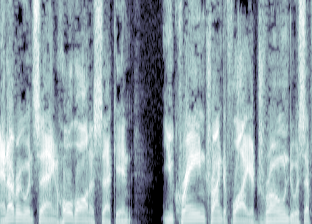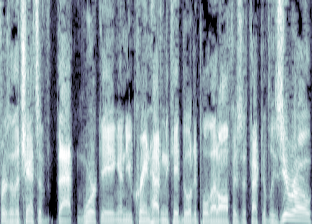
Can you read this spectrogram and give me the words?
and everyone's saying, hold on a second. Ukraine trying to fly a drone to a set. First, the chance of that working and Ukraine having the capability to pull that off is effectively zero.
